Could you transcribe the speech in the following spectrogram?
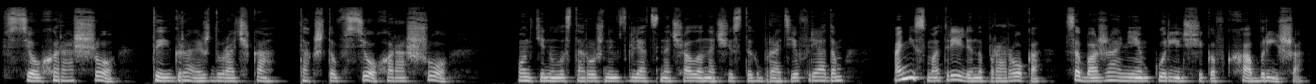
«Все хорошо, ты играешь дурачка, так что все хорошо!» Он кинул осторожный взгляд сначала на чистых братьев рядом. Они смотрели на пророка с обожанием курильщиков Кхабриша,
